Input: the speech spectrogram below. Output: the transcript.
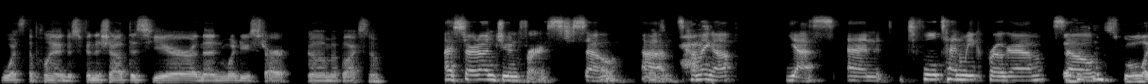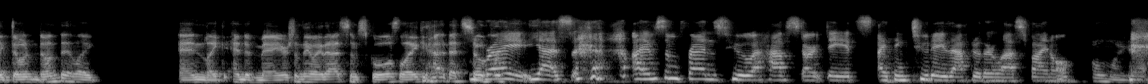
what's the plan? Just finish out this year, and then when do you start um, at Blackstone? I start on June 1st. So um, it's coming up. Yes. And it's full 10 week program. So school, like don't don't they like end like end of May or something like that? Some schools like yeah, that's so right. Yes. I have some friends who have start dates, I think two days after their last final. Oh my God.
